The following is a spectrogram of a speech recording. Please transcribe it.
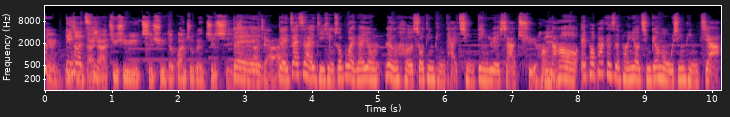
第二季，大家继续持续的关注跟支持，谢谢大家。对，再次还是提醒说，不管你在用任何收听平台，请订阅下去哈。然后 Apple Podcast 的朋友，请给我们五星评价，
